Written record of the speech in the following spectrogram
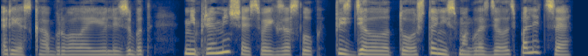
резко оборвала ее Элизабет. Не преуменьшай своих заслуг. Ты сделала то, что не смогла сделать полиция.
